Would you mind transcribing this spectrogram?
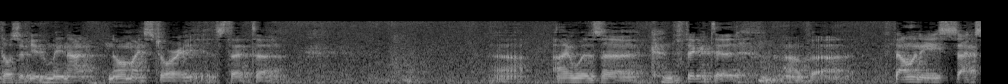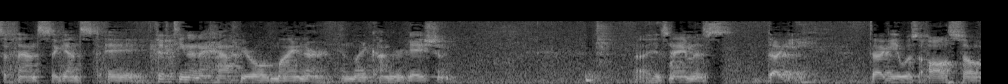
those of you who may not know my story is that uh, uh, I was uh, convicted of a felony sex offense against a 15 and a half year old minor in my congregation. Uh, his name is Dougie. Dougie was also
